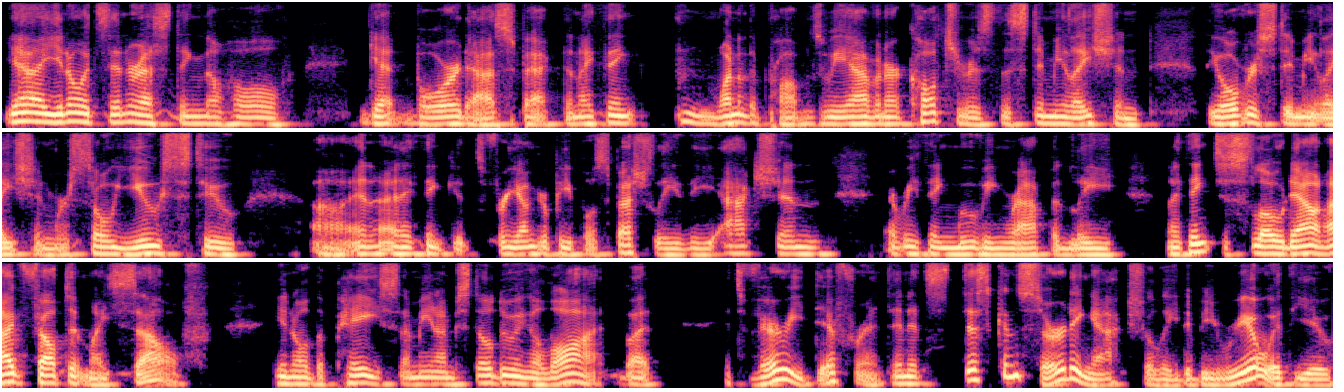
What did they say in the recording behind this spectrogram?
Yeah you know it's interesting the whole get bored aspect and i think one of the problems we have in our culture is the stimulation the overstimulation. We're so used to uh, and i think it's for younger people especially the action everything moving rapidly and I think to slow down, I've felt it myself, you know, the pace. I mean, I'm still doing a lot, but it's very different and it's disconcerting actually to be real with you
